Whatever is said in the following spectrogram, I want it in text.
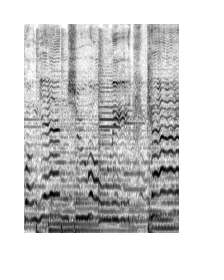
谎言是我离开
